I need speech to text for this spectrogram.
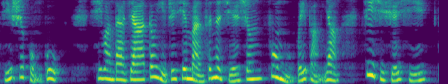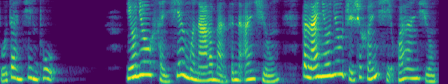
及时巩固。希望大家都以这些满分的学生父母为榜样，继续学习，不断进步。”牛牛很羡慕拿了满分的安雄。本来牛牛只是很喜欢安雄，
